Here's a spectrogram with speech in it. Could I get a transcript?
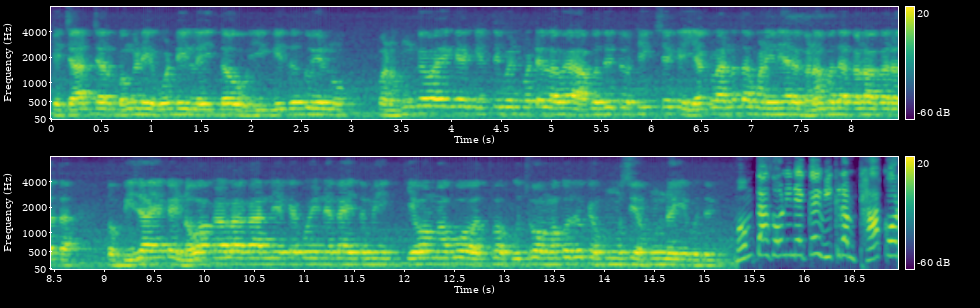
કે ચાર ચાર બંગડી ઓડી લઈ દઉં. ઈ ગીત હતું એનું. પણ હું કહેવાય કે કીર્તિબેન પટેલ હવે આ બધું તો ઠીક છે કે એકલા નતા, પણ એની યારે ઘણા બધા કલાકાર હતા. તો બીજા એ કઈ નવા કલાકારને કે કોઈને કઈ તમે કહેવા માંગો અથવા પૂછવા માંગો છો કે હું છે, હું નહીં એ બધું મમતા સોનીને કઈ વિક્રમ ઠાકોર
